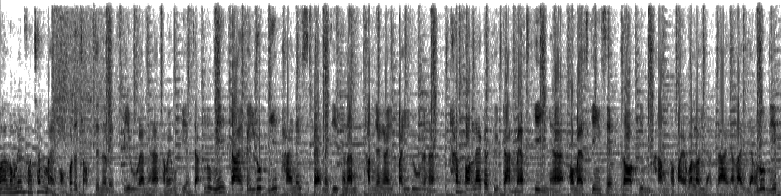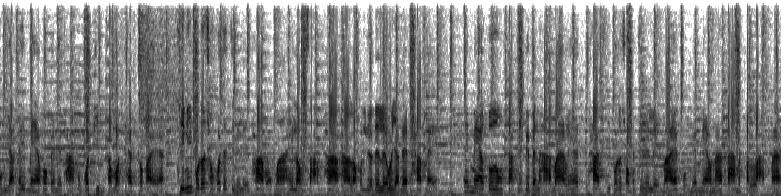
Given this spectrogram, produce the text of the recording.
มาลองเล่นฟังก์ชันใหม่ของ Photoshop Generate Fill กันนะฮะทำให้ผมเปลี่ยนจากรูปนี้กลายเป็นรูปนี้ภายใน 18 นาทีเท่านั้นทำยังไงไปดูกันนะ ขั้นตอนแรกก็คือการ masking นะฮะ พอ masking เสร็จก็พิมพ์คำเข้าไปว่าเราอยากได้อะไร อย่างรูปนี้ผมอยากได้แมวเข้าไปในภาพ ผมก็พิมพ์คำว่า cat เข้าไปฮะ ทีนี้ Photoshop ก็จะ generate ภาพออกมาให้เรา 3 ภาพฮะเราก็เลือกได้เลยว่าอยากได้ภาพไหนไอ้แมวตัวตรงตัดนี่เป็นปัญหามากเลยฮะภาพที่ Photoshop มัน generate มาให้ผมเนี่ยแมวหน้าตามันประหลาดมาก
